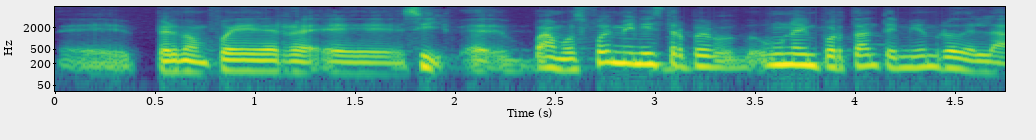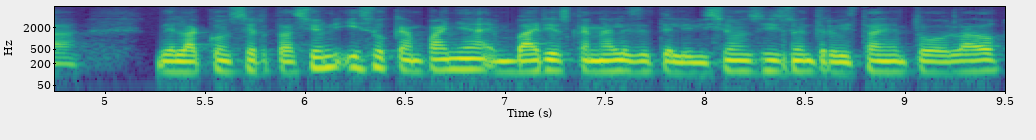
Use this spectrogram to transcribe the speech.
eh, perdón, fue, sí, vamos, fue ministra, pero una importante miembro de la, de la concertación, hizo campaña en varios canales de televisión, se hizo entrevistar en todo lado,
